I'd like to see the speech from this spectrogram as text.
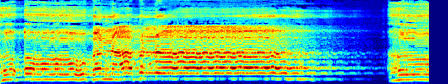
Oh, oh, pernah, pernah. Oh.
